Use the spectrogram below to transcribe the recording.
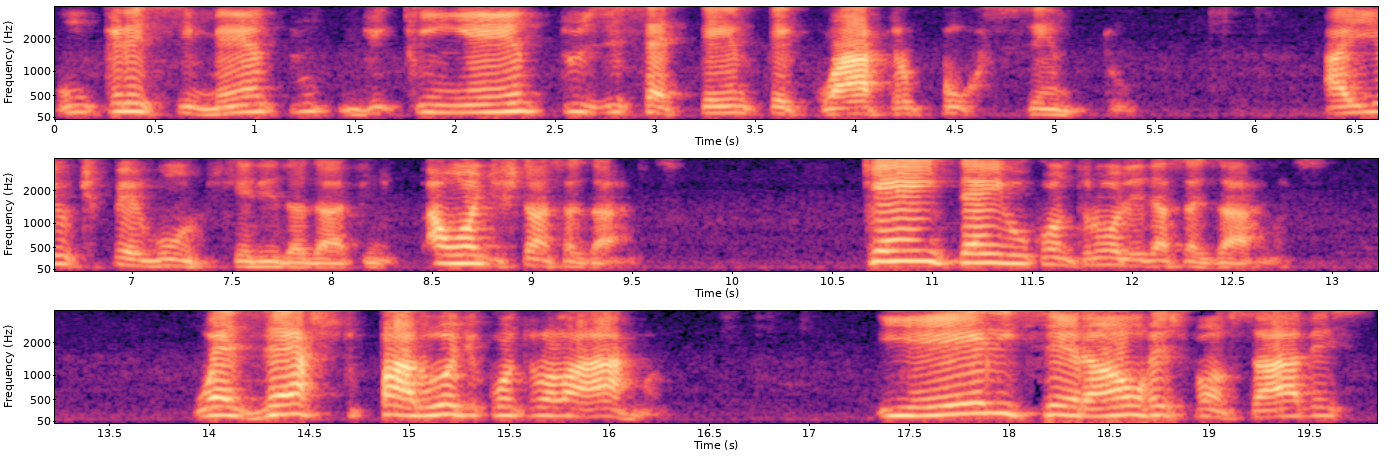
Um crescimento de 574%. Aí eu te pergunto, querida Daphne, aonde estão essas armas? Quem tem o controle dessas armas? O Exército parou de controlar a arma e eles serão responsáveis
